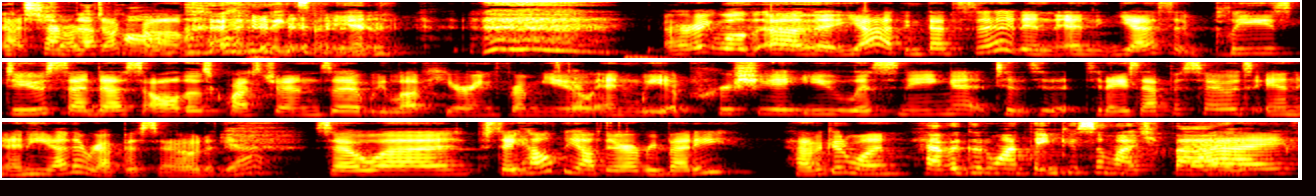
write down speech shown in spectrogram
at, At sharp.com. sharp.com. Thanks, Marianne. All right. Well, um, yeah, I think that's it. And and yes, please do send us all those questions. Uh, we love hearing from you, Yep. and we appreciate you listening to, to today's episodes and any other episode. Yeah. So uh, stay healthy out there, everybody. Have a good one. Have a good one. Thank you so much. Bye.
